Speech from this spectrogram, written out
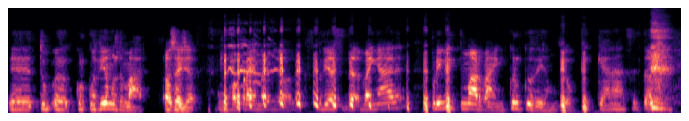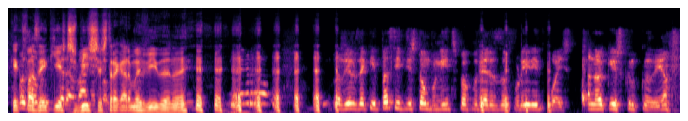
eh, crocodilos de mar. Ou seja, uma praia maravilhosa que se podia -se banhar, proibido de tomar banho, crocodilo. Eu, que caraças. Então, O que é que fazem aqui estes bichos a estragar-me a vida, não é? é. Nós vimos aqui para sítios tão bonitos para poder usufruir e depois andam aqui os crocodilos.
